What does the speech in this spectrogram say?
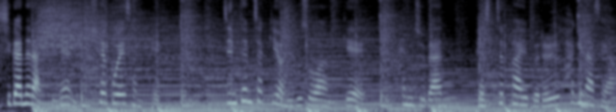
시간을 아끼는 최고의 선택. 찐템 찾기 연구소와 함께 한 주간 베스트 5를 확인하세요.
